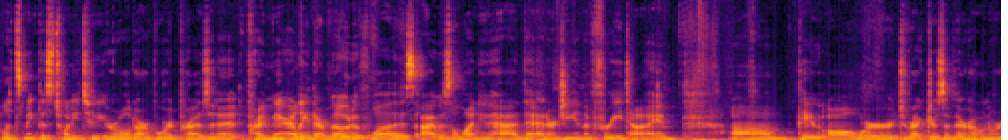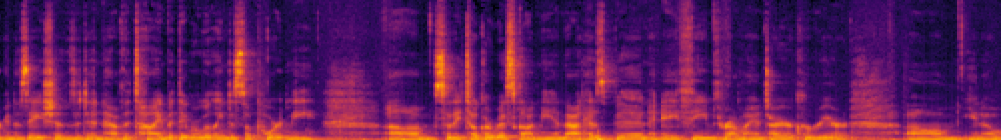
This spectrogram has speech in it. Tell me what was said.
let's make this 22 year old our board president. Primarily, their motive was I was the one who had the energy and the free time. Um, they all were directors of their own organizations and didn't have the time, but they were willing to support me. Um, so they took a risk on me, and that has been a theme throughout my entire career. Um, you know,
